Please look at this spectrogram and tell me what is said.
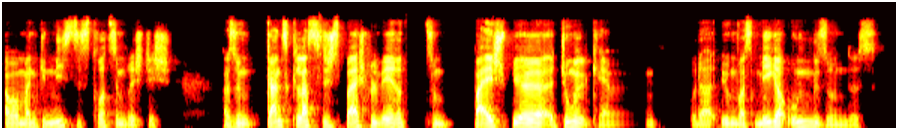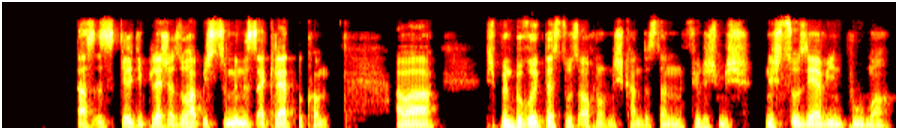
aber man genießt es trotzdem richtig. Also ein ganz klassisches Beispiel wäre zum Beispiel äh, Dschungelcamp oder irgendwas mega Ungesundes. Das ist Guilty Pleasure, so habe ich es zumindest erklärt bekommen. Aber ich bin beruhigt, dass du es auch noch nicht kanntest. Dann fühle ich mich nicht so sehr wie ein Boomer.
